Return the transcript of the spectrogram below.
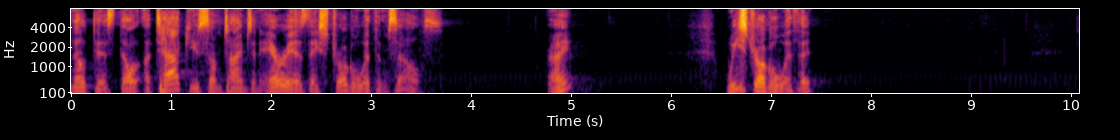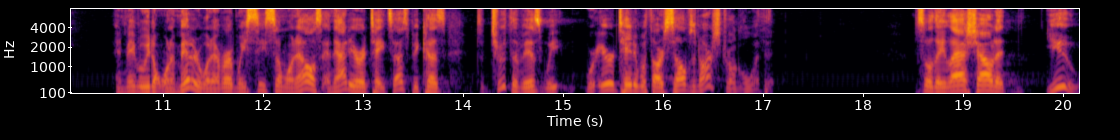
note this, they'll attack you sometimes in areas they struggle with themselves. Right? We struggle with it. And maybe we don't want to admit it or whatever, and we see someone else, and that irritates us because the truth of it is we, we're irritated with ourselves and our struggle with it. So they lash out at you.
